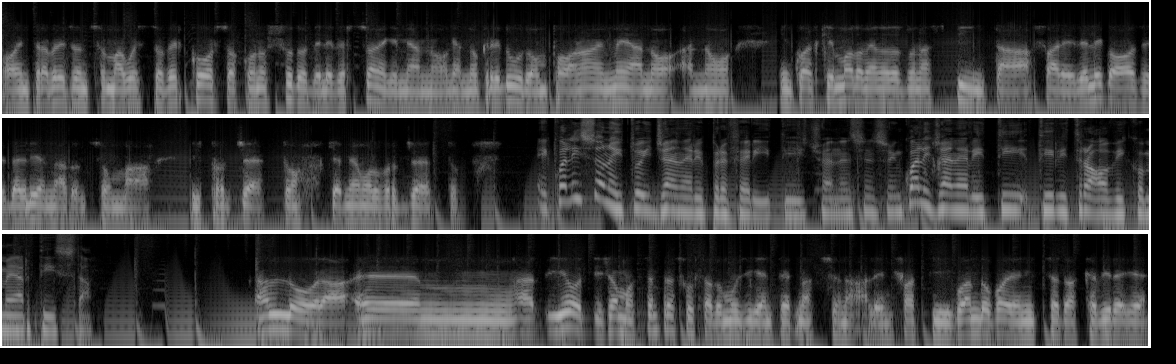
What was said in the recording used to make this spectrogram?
ho intrapreso insomma, questo percorso, ho conosciuto delle persone che mi hanno, che hanno creduto un po' no? in me, hanno, hanno in qualche modo mi hanno dato una spinta a fare delle cose e da lì è nato insomma il progetto, chiamiamolo progetto. E quali sono i tuoi generi preferiti? Cioè, nel senso, in quali generi ti, ti ritrovi come artista? Allora, ehm, io diciamo ho sempre ascoltato musica internazionale, infatti quando poi ho iniziato a capire che,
